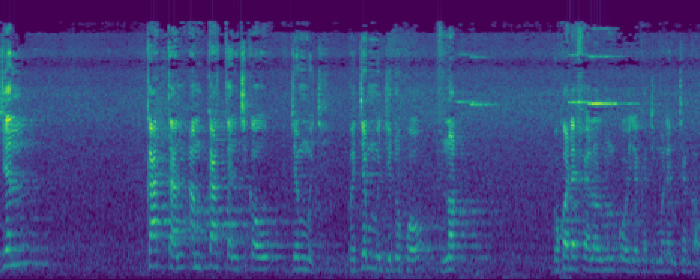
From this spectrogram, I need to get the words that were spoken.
jël kàttan am kàttan ci kaw jëmm ji ba jëmm ji du ko not bu ko defee loolu mën koo yëkkati mu dem ca kaw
